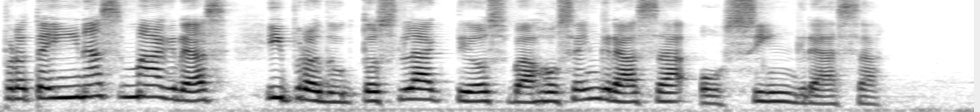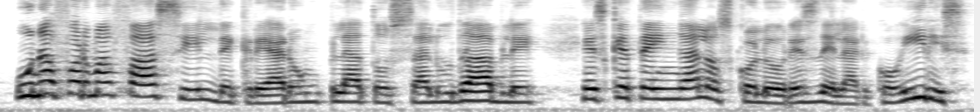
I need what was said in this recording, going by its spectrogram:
proteínas magras y productos lácteos bajos en grasa o sin grasa. Una forma fácil de crear un plato saludable es que tenga los colores del arco iris,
